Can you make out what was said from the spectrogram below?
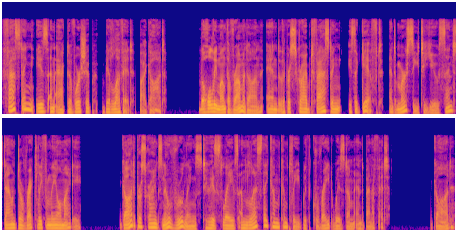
Fasting is an act of worship beloved by God. The holy month of Ramadan and the prescribed fasting is a gift and mercy to you sent down directly from the Almighty. God prescribes no rulings to his slaves unless they come complete with great wisdom and benefit. God,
